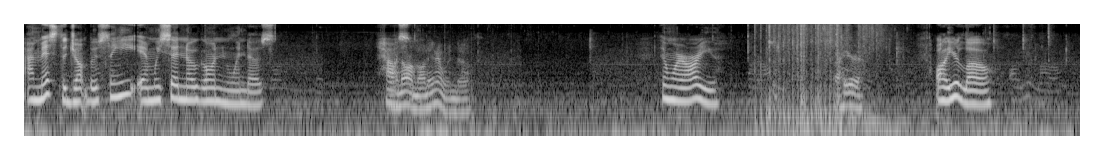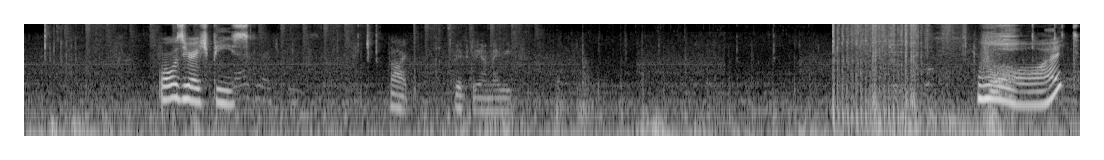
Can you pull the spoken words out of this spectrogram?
I missed the jump boost thingy, and we said no going in windows. I know I'm not in a window. Then where are you? Right here. Oh, you're low. What was your HPs? Like 50, uh, maybe. What?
